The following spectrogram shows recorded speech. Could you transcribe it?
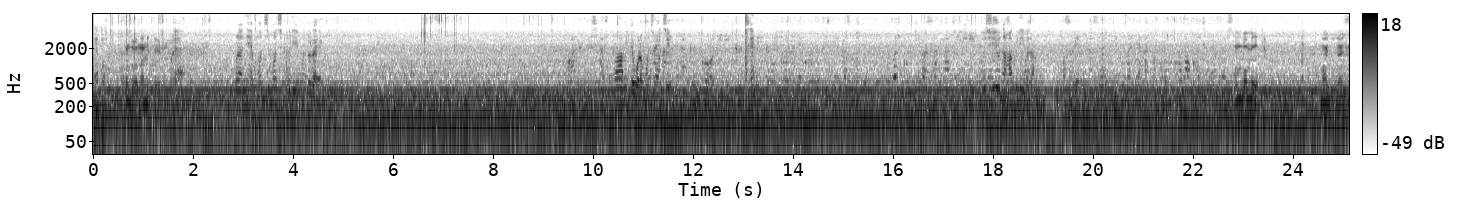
今度は何食えるの？これこれはねもちもちクリームどら焼きわあ見てほらもちもちね美味しいよ生クリームだ。3番目だってよ前にいないのに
